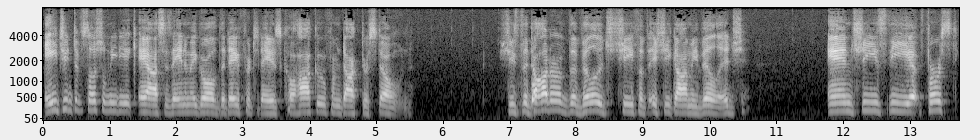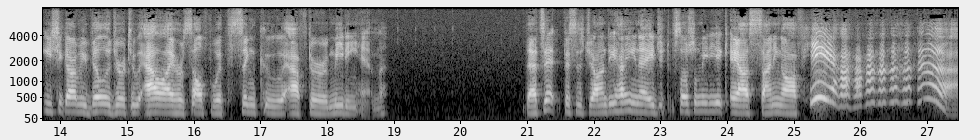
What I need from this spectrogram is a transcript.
Agent of Social Media Chaos's anime girl of the day for today is Kohaku from Dr. Stone. She's the daughter of the village chief of Ishigami Village, and she's the first Ishigami villager to ally herself with Senku after meeting him. That's it. This is John D. Hyena, agent of social media chaos, signing off. Hee ha ha ha ha ha ha.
